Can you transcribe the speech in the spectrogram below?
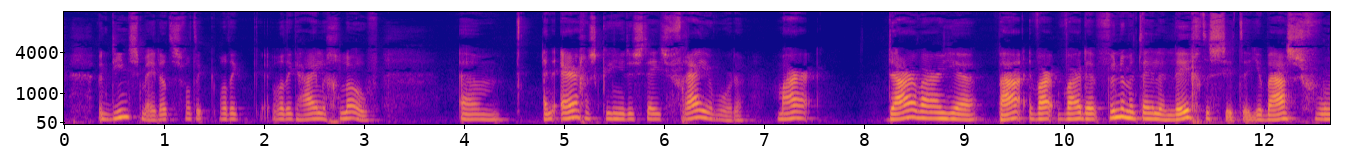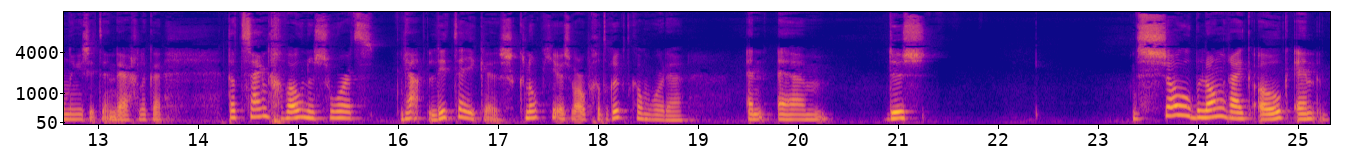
een dienst mee. Dat is wat ik, wat ik, wat ik heilig geloof. Ehm, en ergens kun je dus steeds vrijer worden. Maar daar waar, je waar, waar de fundamentele leegtes zitten, je basisverwondingen zitten en dergelijke, dat zijn gewoon een soort ja, littekens, knopjes waarop gedrukt kan worden. En um, dus zo belangrijk ook. En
